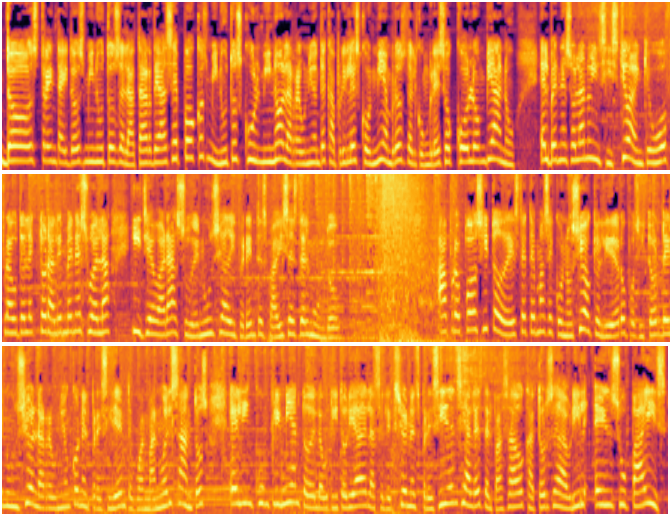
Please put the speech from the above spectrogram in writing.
Dos treinta y dos minutos de la tarde. Hace pocos minutos culminó la reunión de Capriles con miembros del Congreso colombiano. El venezolano insistió en que hubo fraude electoral en Venezuela y llevará su denuncia a diferentes países del mundo. A propósito de este tema, se conoció que el líder opositor denunció en la reunión con el presidente Juan Manuel Santos el incumplimiento de la auditoría de las elecciones presidenciales del pasado 14 de abril en su país,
